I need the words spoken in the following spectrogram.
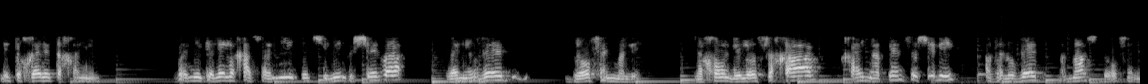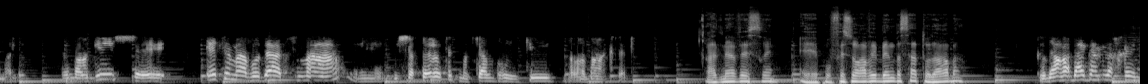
לתוחלת החיים. ואני אגלה לך שאני בן 77 ואני עובד באופן מלא. נכון, ללא שכר, חי מהפנסיה שלי, אבל עובד ממש באופן מלא. ומרגיש שעצם העבודה עצמה אה, משפרת את מצב בריאותי ברמה הכללית. עד 120. אה, פרופסור אבי בן בסט, תודה רבה. תודה רבה גם לכם.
